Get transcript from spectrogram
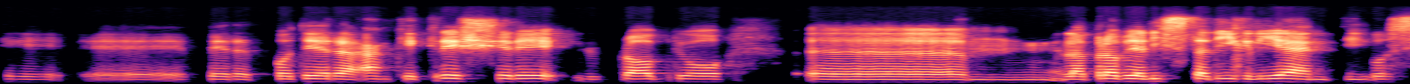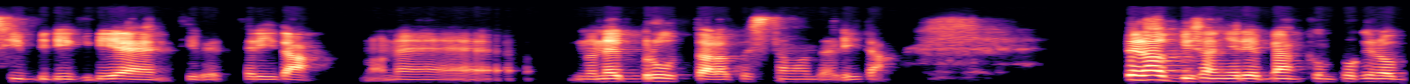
e, e per poter anche crescere il proprio, ehm, la propria lista di clienti, possibili clienti, per carità, non è, non è brutta la, questa modalità. Però bisognerebbe anche un pochino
